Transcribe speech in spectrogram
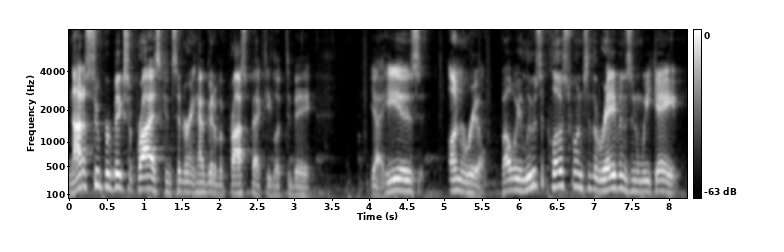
Not a super big surprise considering how good of a prospect he looked to be. Yeah, he is unreal. Well, we lose a close one to the Ravens in week eight.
